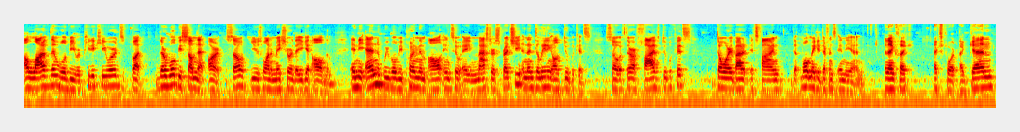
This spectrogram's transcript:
A lot of them will be repeated keywords but there will be some that aren't. So you just want to make sure that you get all of them. In the end we will be putting them all into a master spreadsheet and then deleting all duplicates. So if there are five duplicates don't worry about it it's fine. It won't make a difference in the end. And then click export again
